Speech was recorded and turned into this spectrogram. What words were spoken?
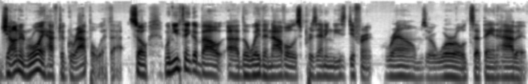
John and Roy have to grapple with that. So when you think about uh, the way the novel is presenting these different realms or worlds that they inhabit,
